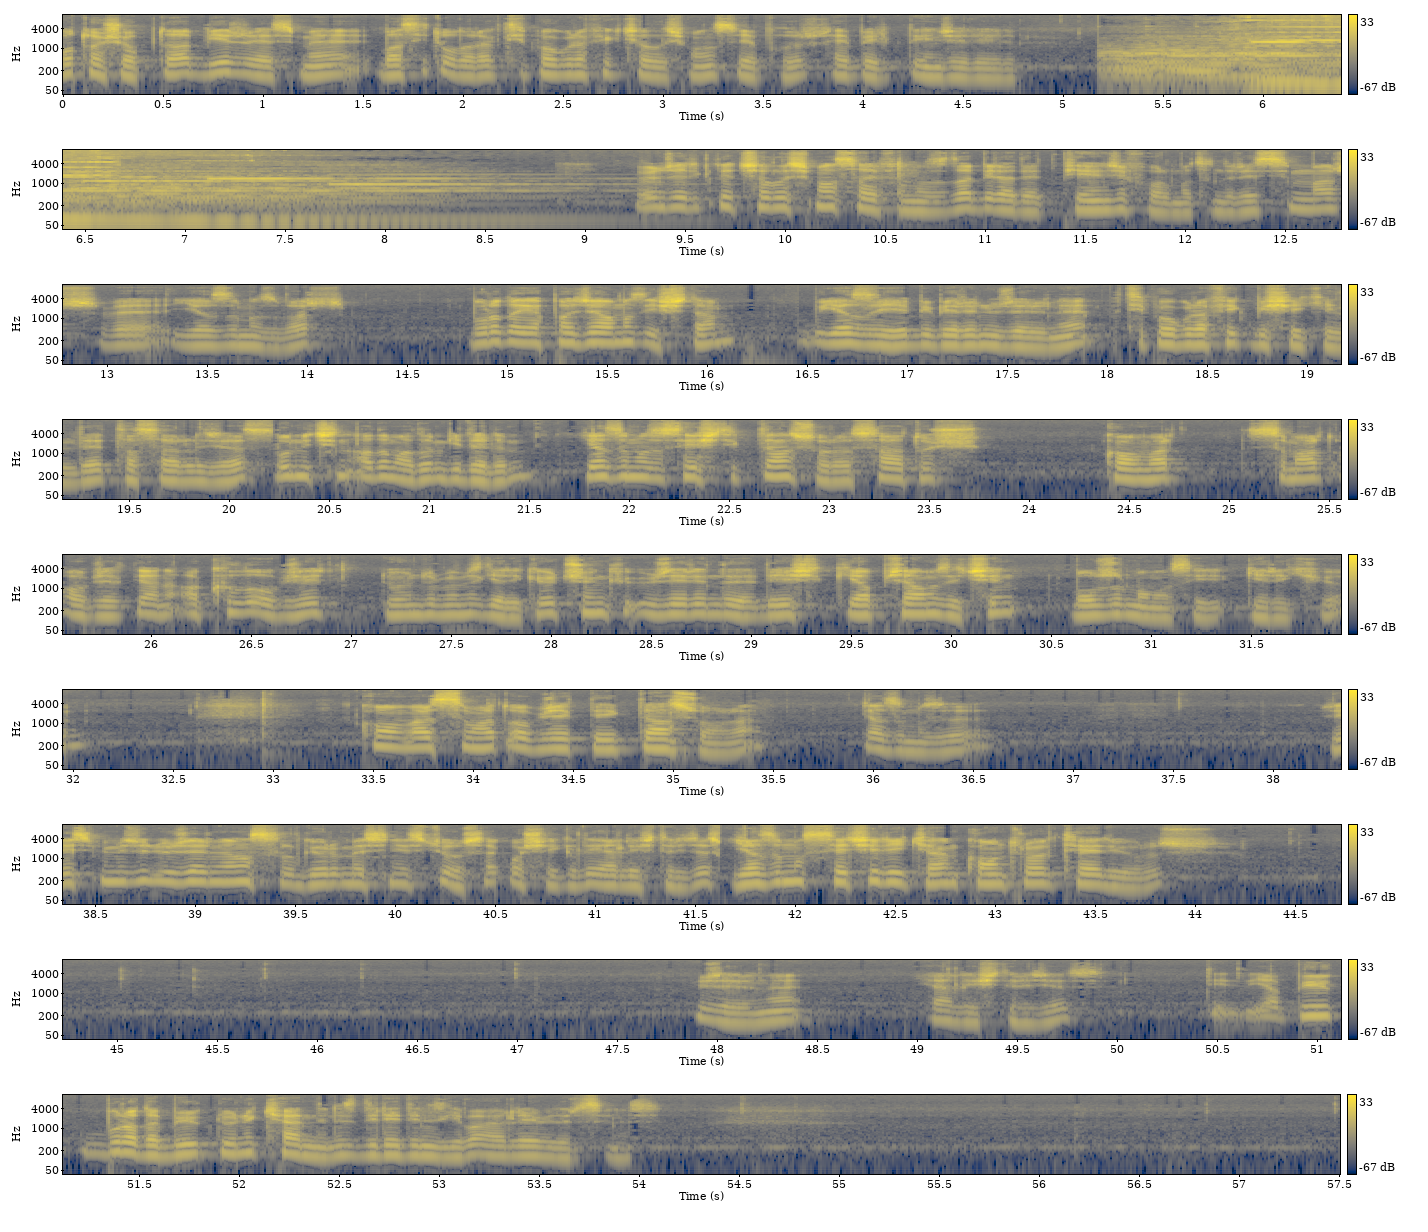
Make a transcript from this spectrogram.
Photoshop'ta bir resme basit olarak tipografik çalışma nasıl yapılır? Hep birlikte inceleyelim. Öncelikle çalışma sayfamızda bir adet PNG formatında resim var ve yazımız var. Burada yapacağımız işlem bu yazıyı biberin üzerine tipografik bir şekilde tasarlayacağız. Bunun için adım adım gidelim. Yazımızı seçtikten sonra sağ tuş Convert Smart Object yani akıllı obje döndürmemiz gerekiyor. Çünkü üzerinde değişiklik yapacağımız için bozulmaması gerekiyor. Convert Smart Object dedikten sonra yazımızı resmimizin üzerine nasıl görünmesini istiyorsak o şekilde yerleştireceğiz. Yazımız seçiliyken Ctrl T diyoruz. Üzerine yerleştireceğiz. Ya büyük burada büyüklüğünü kendiniz dilediğiniz gibi ayarlayabilirsiniz.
